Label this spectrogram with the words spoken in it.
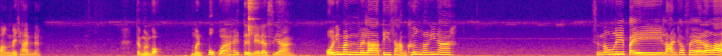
ฟังไม่ทันนะ แต่เหมือนบอกเหมือนปลุกว่าให้ตื่นได้แล้วสักอย่าง โอ้นี่มันเวลาตีสามครึ่งแล้วนี่นะ ฉันต้องรีบไปร้านกาแฟแล้วล่ะ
